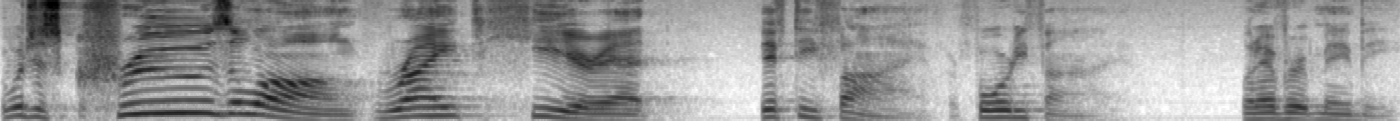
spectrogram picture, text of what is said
We'll just cruise along right here at 55 or 45 whatever it may be.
